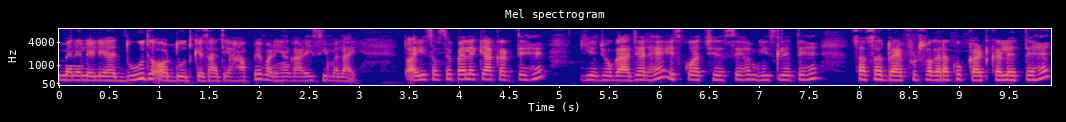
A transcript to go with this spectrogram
मैंने ले लिया है दूध और दूध के साथ यहाँ पे बढ़िया गाढ़ी सी मलाई। तो आइए सबसे पहले क्या करते हैं? ये जो गाजर है, इसको अच्छे से हम घिस लेते हैं। साथ साथ ड्राई फ्रूट्स वगैरह को कट कर लेते हैं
